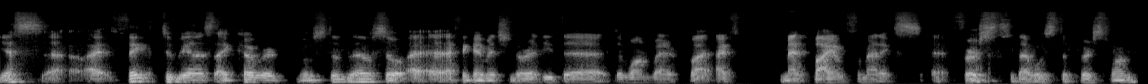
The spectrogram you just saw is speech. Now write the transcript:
Yes, uh, I think to be honest, I covered most of them. So I, I think I mentioned already the the one where I met bioinformatics uh, first. So that was the first one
